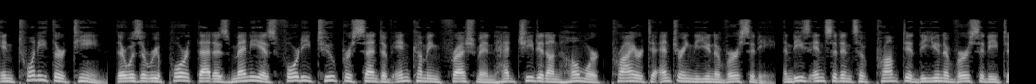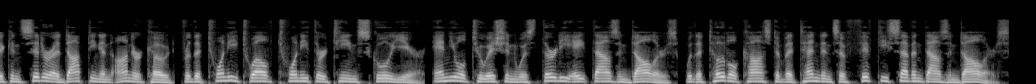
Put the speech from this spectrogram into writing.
In 2013, there was a report that as many as 42% of incoming freshmen had cheated on homework prior to entering the university, and these incidents have prompted the university to consider adopting an honor code. For the 2012 2013 school year, annual tuition was $38,000, with a total cost of attendance of $57,000.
